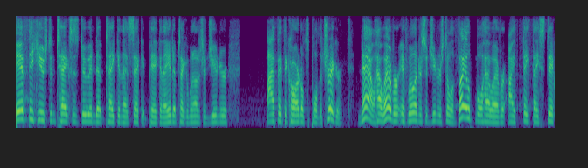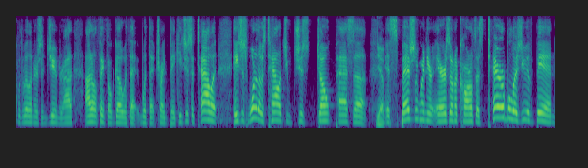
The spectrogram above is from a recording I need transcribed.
if the Houston Texans do end up taking that second pick and they end up taking Will Anderson Jr., I think the Cardinals pull the trigger. Now, however, if Will Anderson Jr. is still available, however, I think they stick with Will Anderson Jr. I, I don't think they'll go with that with that trade pick. He's just a talent. He's just one of those talents you just don't pass up. Yep. Especially when you're Arizona Cardinals, as terrible as you have been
